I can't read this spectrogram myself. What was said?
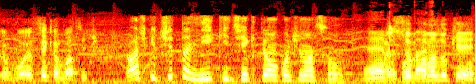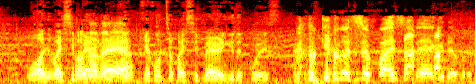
Eu, vou, eu sei que eu vou assistir. Eu acho que Titanic tinha que ter uma continuação. É, Mas estou contar falando do quê? o, o iceberg. O que, o que aconteceu com o iceberg depois? o que aconteceu com a iceberg depois?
